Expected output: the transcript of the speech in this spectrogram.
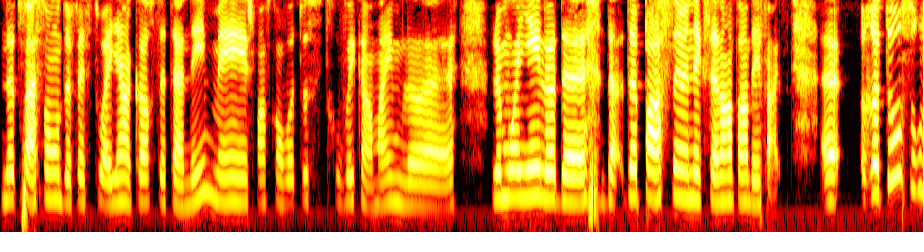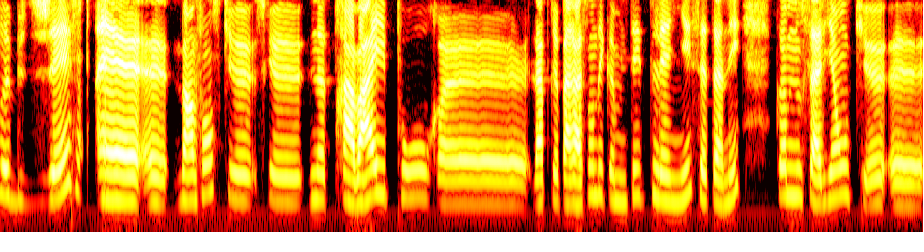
notre façon de festoyer encore cette année, mais je pense qu'on va tous trouver quand même euh, le moyen de, passer un excellent temps des fêtes. Euh, retour sur le budget, dans le fond, ce que, notre travail pour la préparation des comités de plénier cette année, comme nous savions que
